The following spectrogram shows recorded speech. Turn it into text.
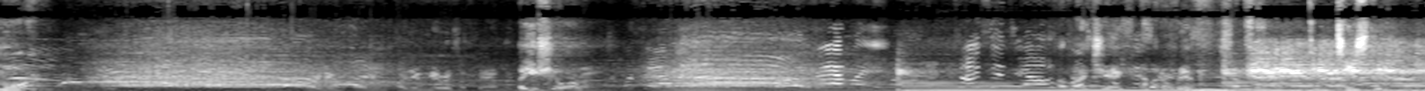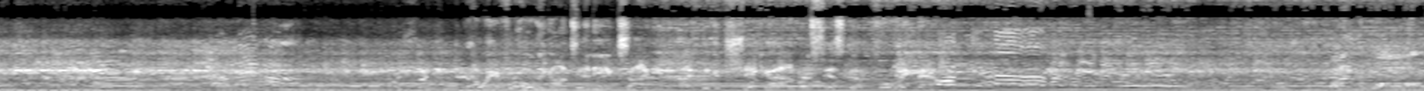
More? Are you are you are you here as a family? Are you sure? Friends? All right, Jake. How about a riff? Something tasty. That way, if we're holding on to any anxiety tonight, we can shake it out of our systems right now. Climb the walls,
